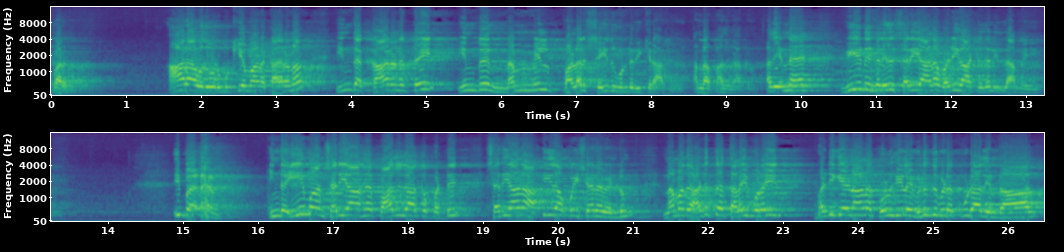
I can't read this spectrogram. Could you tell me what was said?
பாருங்க. ஆறாவது ஒரு முக்கியமான காரணம் இந்த காரணத்தை இன்று நம்மில் பலர் செய்து கொண்டிருக்கிறார்கள். அல்லாஹ் பாதுகாக்கணும். அது என்ன? வீடுகளில் சரியான வழிகாட்டுதல் இல்லாமை. இப்ப இந்த ஈமான் சரியாக பாதுகாக்கப்பட்டு சரியான அக்கீதா போய் சேர வேண்டும். நமது அடுத்த தலைமுறை வழிகேடான கொள்கையில விழுந்து விடக்கூடாது என்றால்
